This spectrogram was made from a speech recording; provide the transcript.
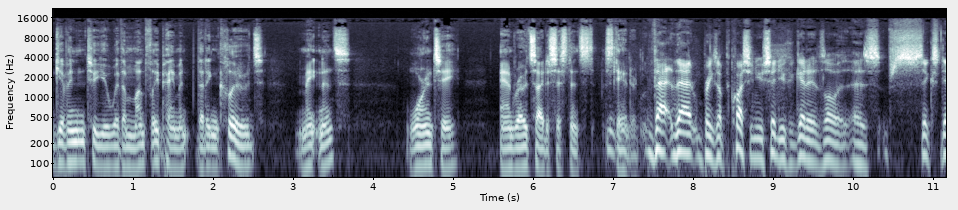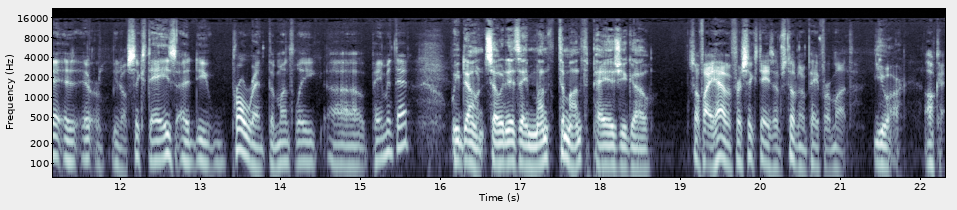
given to you with a monthly payment that includes maintenance, warranty, and roadside assistance standard. That that brings up the question. You said you could get it as low as six days, uh, you know, six days. Uh, do you pro rent the monthly uh, payment then? We don't. So it is a month to month pay as you go. So if I have it for six days, I'm still going to pay for a month. You are okay.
